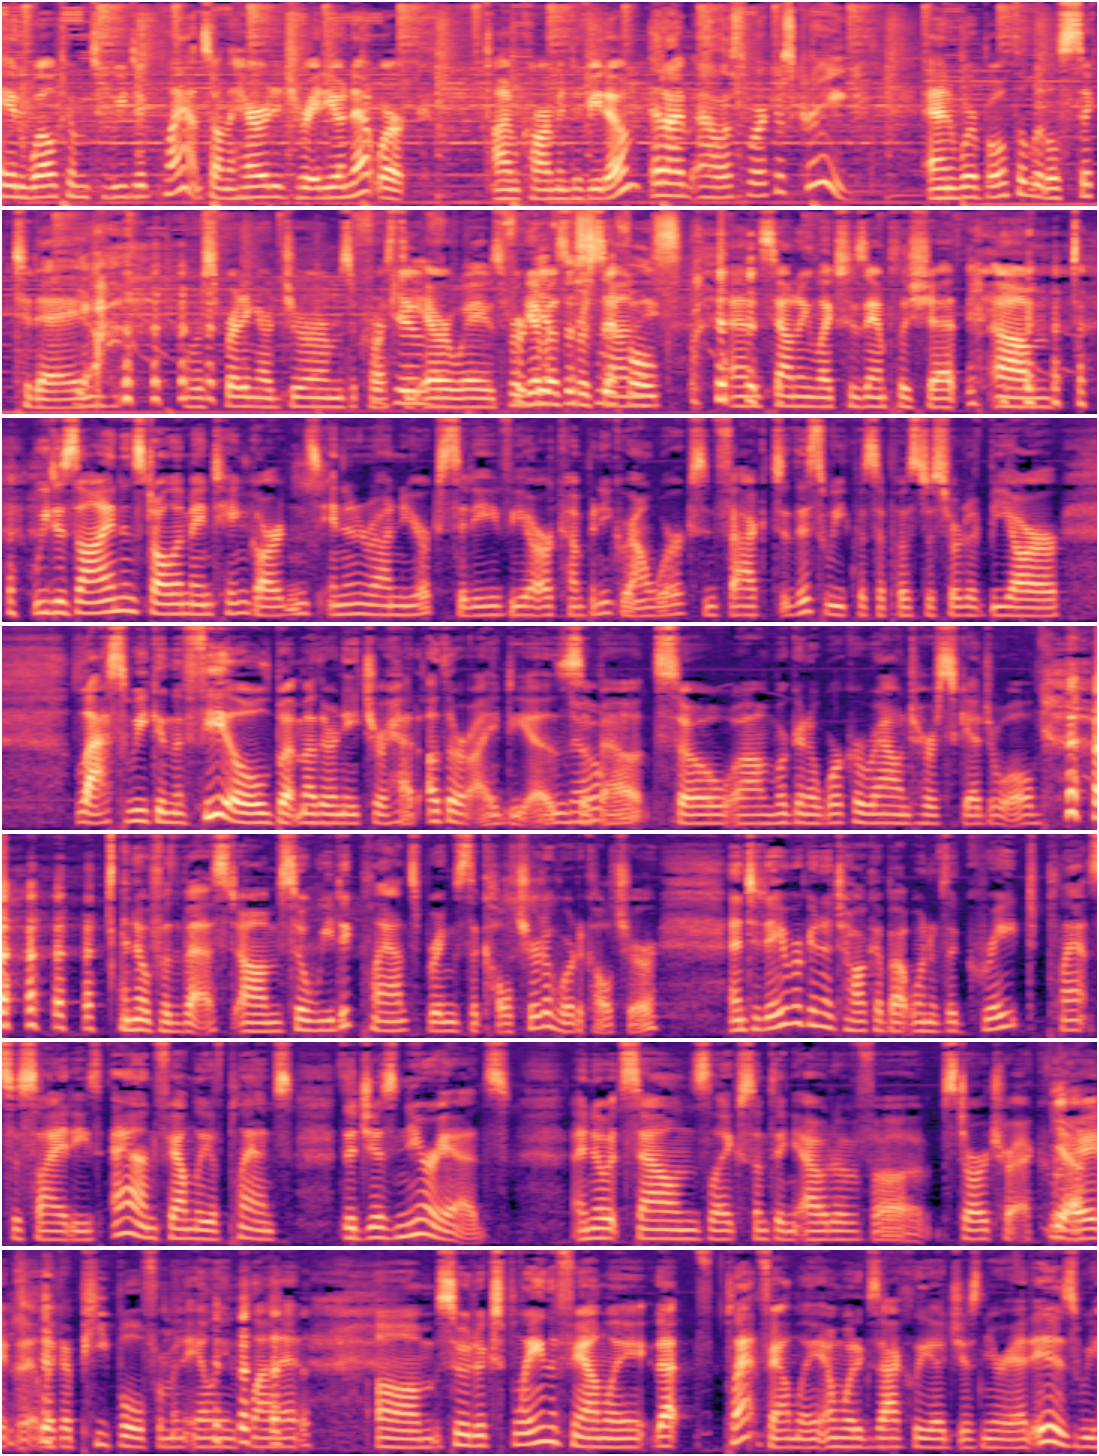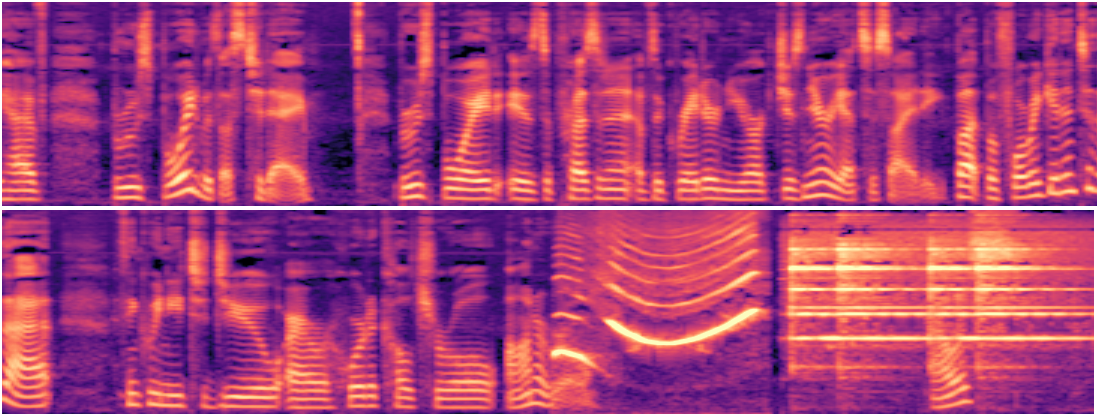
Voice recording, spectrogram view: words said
Hi, and welcome to We Dig Plants on the Heritage Radio Network. I'm Carmen DeVito, And I'm Alice Marcus Krieg. and we're both a little sick today. we're spreading our germs across Forgive- the airwaves. Forgive, forgive us for sounding sniffles. and sounding like Suzanne Plachette. Um, we design, install, and maintain gardens in and around New York City via our company Groundworks. In fact, this week was supposed to sort of be our last week in the field, but Mother Nature had other ideas Nope. about. So um, we're going to work around her schedule and hope for the best. Um, so We Dig Plants brings the culture to horticulture. And today we're going to talk about one of the great plant societies and family of plants, the Gesneriads. I know it sounds like something out of uh, Star Trek, Yeah. right? like a people from an alien planet. Um, so to explain the family, that plant family, and what exactly a Gesneriad is, we have Bruce Boyd with us today. Bruce Boyd is the president of the Greater New York Gesneriad Society. But before we get into that, I think we need to do our horticultural honor roll. Alice?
